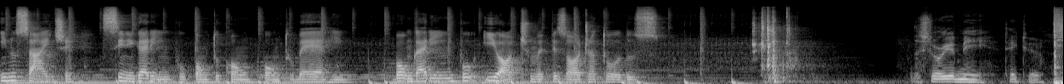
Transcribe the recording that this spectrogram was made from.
e no site cinegarimpo.com.br. Bom garimpo e ótimo episódio a todos. The story of me, take two.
